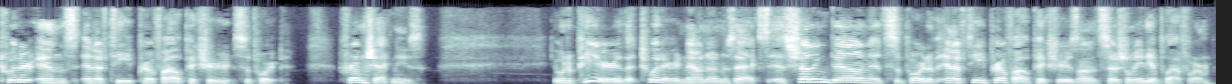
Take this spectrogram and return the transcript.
Twitter ends NFT profile picture support. From Shacknews. It would appear that Twitter, now known as X, is shutting down its support of NFT profile pictures on its social media platform.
